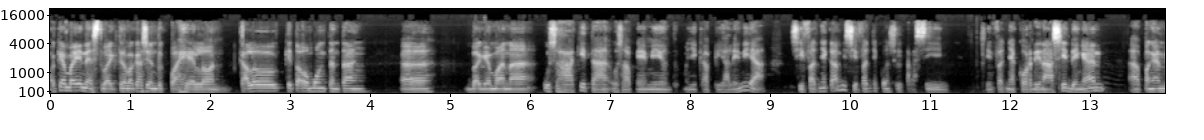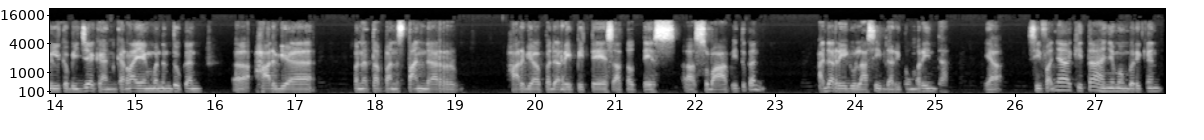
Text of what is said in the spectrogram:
Oke Mbak Ines, baik terima kasih untuk Pak Helon. Kalau kita omong tentang uh, bagaimana usaha kita, usaha PMI untuk menyikapi hal ini ya sifatnya kami sifatnya konsultasi, sifatnya koordinasi dengan uh, pengambil kebijakan karena yang menentukan uh, harga penetapan standar harga pada rapid test atau tes uh, swab itu kan ada regulasi dari pemerintah. Ya, sifatnya kita hanya memberikan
